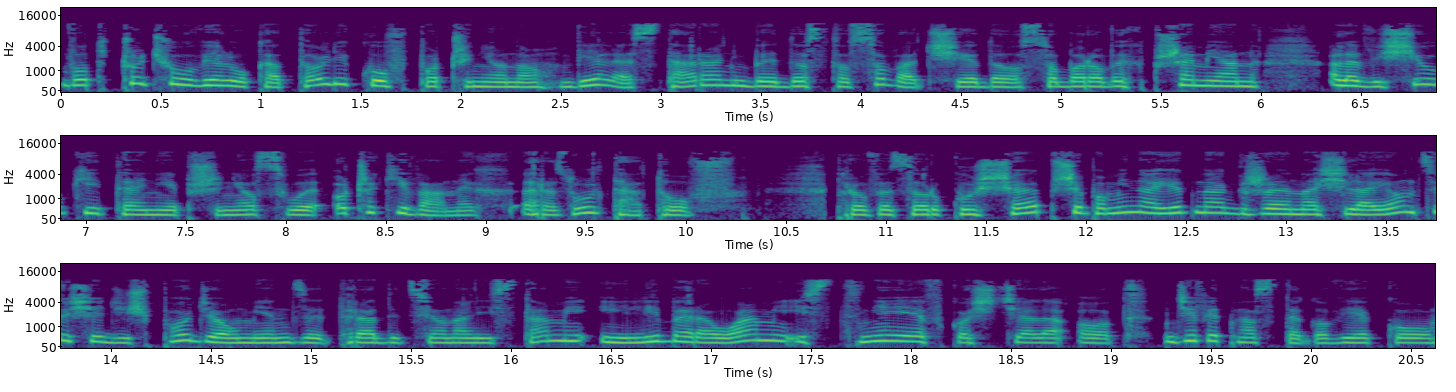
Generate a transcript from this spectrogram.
W odczuciu wielu katolików poczyniono wiele starań, by dostosować się do soborowych przemian, ale wysiłki te nie przyniosły oczekiwanych rezultatów. Profesor Couchet przypomina jednak, że nasilający się dziś podział między tradycjonalistami i liberałami istnieje w Kościele od XIX wieku.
